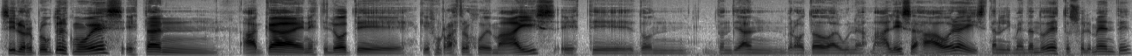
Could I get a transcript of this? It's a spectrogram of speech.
Sí, los reproductores, como ves, están acá en este lote que es un rastrojo de maíz, este, donde, han brotado algunas malezas ahora y se están alimentando de esto solamente.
